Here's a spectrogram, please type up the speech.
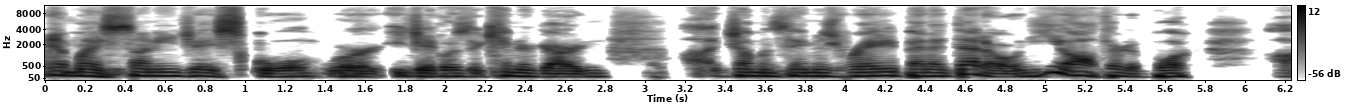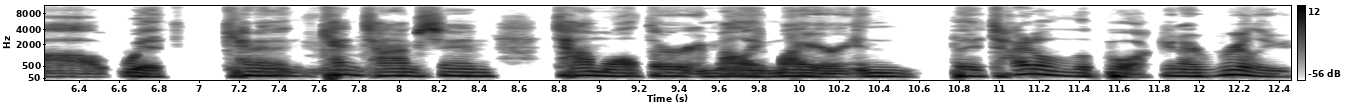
at my son EJ school, where EJ goes to kindergarten. Uh, gentleman's name is Ray Benedetto, and he authored a book uh, with Ken, Ken Thompson, Tom Walter, and Molly Meyer. And the title of the book, and I really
